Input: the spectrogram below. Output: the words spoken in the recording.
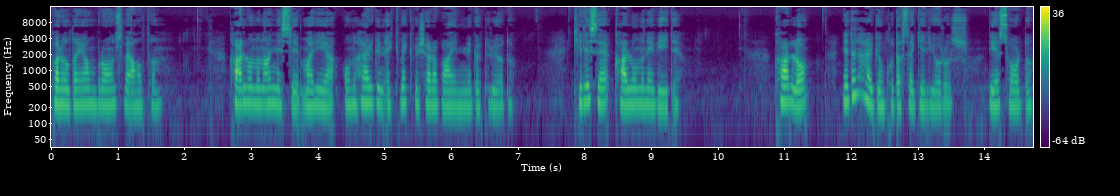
parıldayan bronz ve altın. Carlo'nun annesi Maria onu her gün ekmek ve şarap ayinine götürüyordu. Kilise Carlo'nun eviydi. Carlo, neden her gün Kudas'a geliyoruz diye sordu.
